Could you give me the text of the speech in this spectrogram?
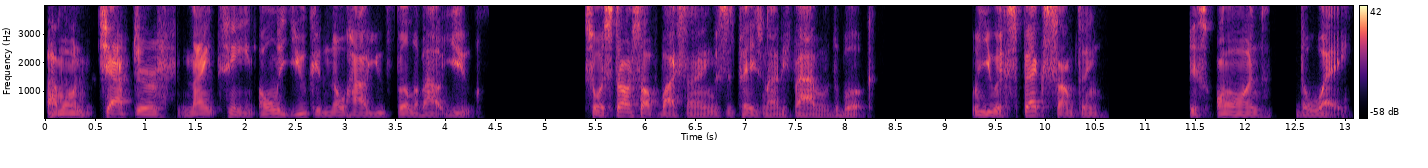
I'm on chapter 19. Only you can know how you feel about you. So it starts off by saying this is page 95 of the book. When you expect something, it's on the way.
